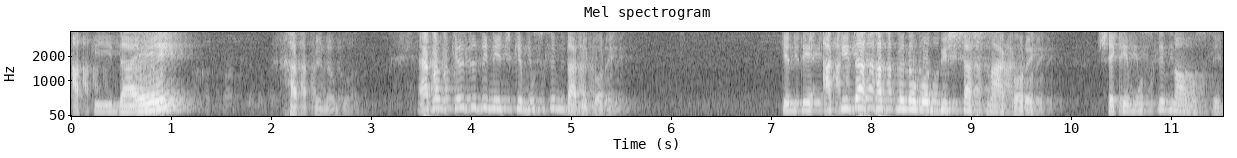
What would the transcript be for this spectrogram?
আকিদায়ে খাতমে নবুয়ত। এখন কেউ যদি নিজকে মুসলিম দাবি করে কিন্তু আকিদা খাতমে নবুয়ত বিশ্বাস না করে সে কি মুসলিম না মুসলিম।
